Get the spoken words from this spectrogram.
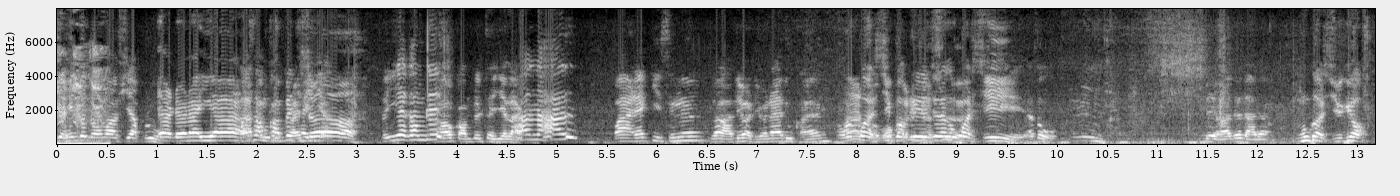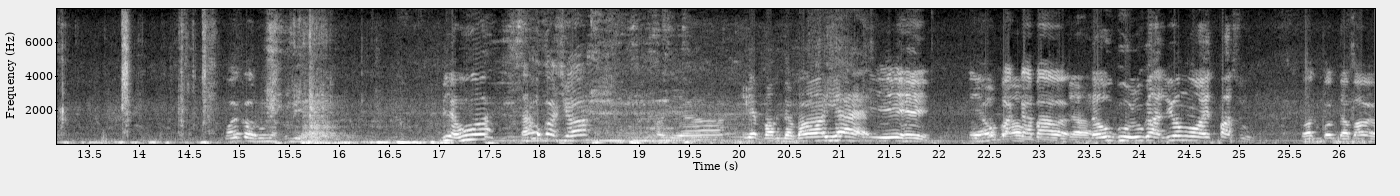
જઈને તો આવશે આપણું એ ડોના બસ આમ complete થઈ ગયા. થઈ ગયા complete? આવ કમ્પ્લીટ થઈ ગયા હાલ હાલ પણ આરે કિસીને રાધે ના દુખાય હવે પરસી પકડી લેજો ને પરસી આ તો દેવા દે દાદા હું કરશું કયો કોઈ કરું નહીં બેહું હો? શું કરશો અલ્યા. પગ દબાવો યાર એ હે. એવું પગ દબાવે નવું ગોળું ગાલ્યું હોય પાછું પગ પગ દબાવે.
